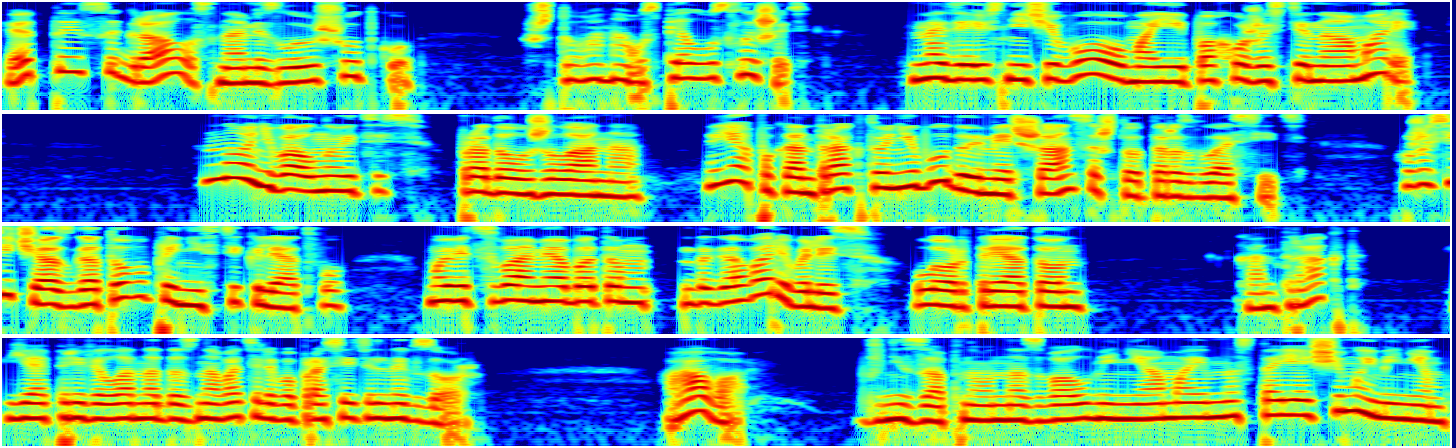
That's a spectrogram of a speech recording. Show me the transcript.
Это и сыграло с нами злую шутку. Что она успела услышать? Надеюсь, ничего о моей похожести на Амаре? «Но не волнуйтесь», — продолжила она. «Я по контракту не буду иметь шанса что-то разгласить. Уже сейчас готова принести клятву. Мы ведь с вами об этом договаривались, лорд Триатон». «Контракт?» — я перевела на дознавателя вопросительный взор. «Ава». Внезапно он назвал меня моим настоящим именем.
